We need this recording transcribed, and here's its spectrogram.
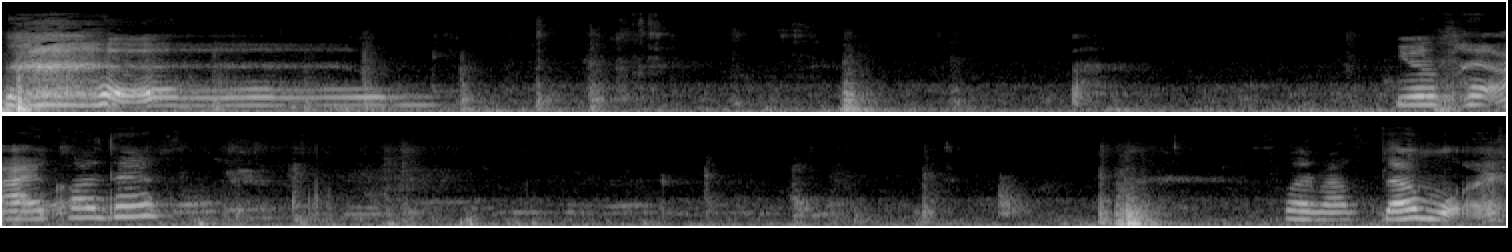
you wanna play eye contest? What about some more?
